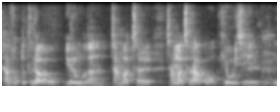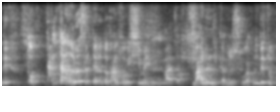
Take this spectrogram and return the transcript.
단속도 덜하고 여름보다는 장마철 장마철하고 겨울이 제일. 근데 또 땅땅 얼었을 때는 또 단속이 심해. 음 맞아. 많으니까 밀수가 근데 좀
